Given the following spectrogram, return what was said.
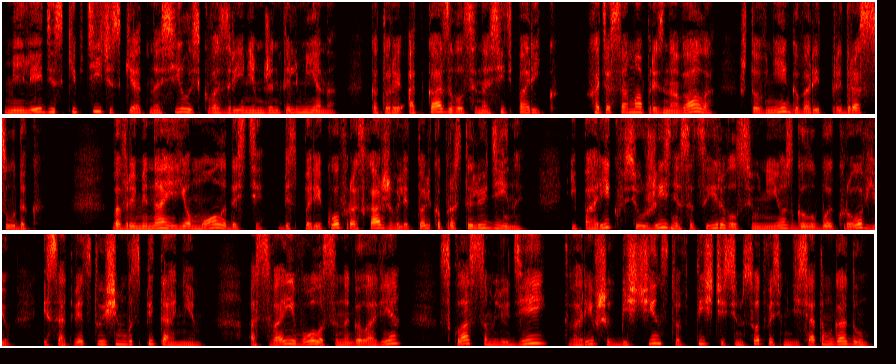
Миледи скептически относилась к воззрениям джентльмена, который отказывался носить парик, хотя сама признавала, что в ней говорит предрассудок. Во времена ее молодости без париков расхаживали только простолюдины, и парик всю жизнь ассоциировался у нее с голубой кровью и соответствующим воспитанием, а свои волосы на голове с классом людей, творивших бесчинство в 1780 году,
